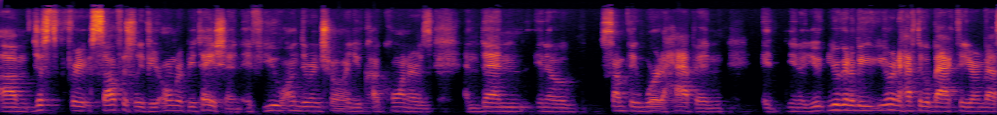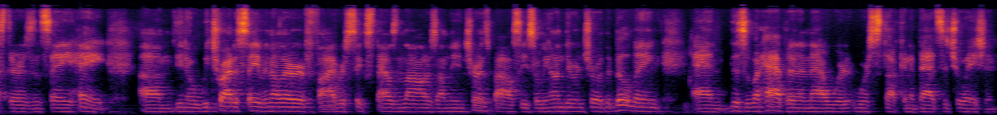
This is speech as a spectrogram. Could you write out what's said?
um, just for selfishly for your own reputation, if you underinsure and you cut corners, and then you know something were to happen it, you know, you, are going to be, you're going to have to go back to your investors and say, hey, um, you know, we try to save another five or six thousand dollars on the insurance policy, so we underinsured the building, and this is what happened, and now we're we're stuck in a bad situation.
